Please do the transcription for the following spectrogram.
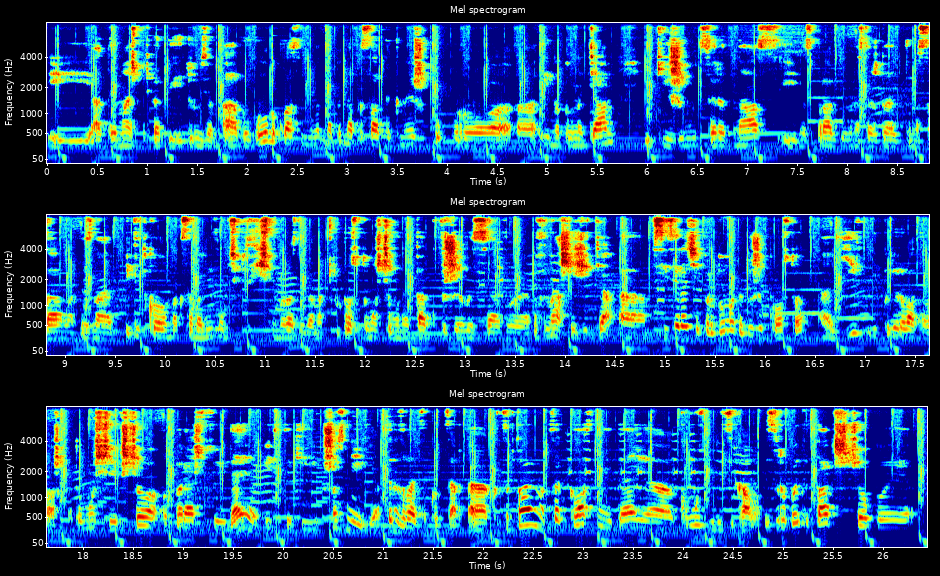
і а ти маєш підказати їх друзям. Або було б класно написати книжку про а, інопланетян, які живуть серед нас, і насправді вони страждають тим самим, не знаю, підлітковим максималізмом чи психічними розладами, просто тому що вони так вжилися в, в наше життя. А всі ці речі придумати дуже просто, а їх відполірувати важко, тому що якщо береш цю ідею, і ти такий щось не є, це називається концепт. А, концептуально це класна ідея, комусь буде цікаво. Зробити так, щоб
